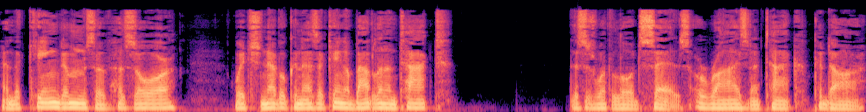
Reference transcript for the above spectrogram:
and the kingdoms of Hazor, which Nebuchadnezzar king of Babylon attacked, this is what the Lord says, Arise and attack Kedar,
